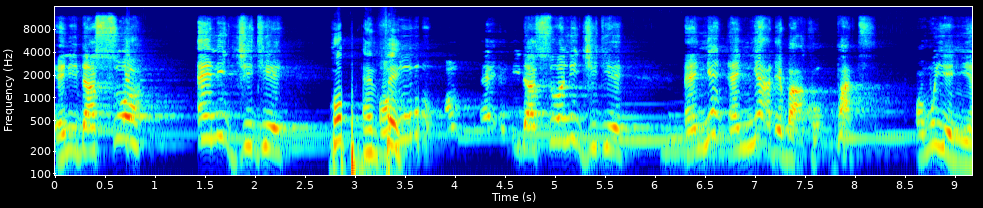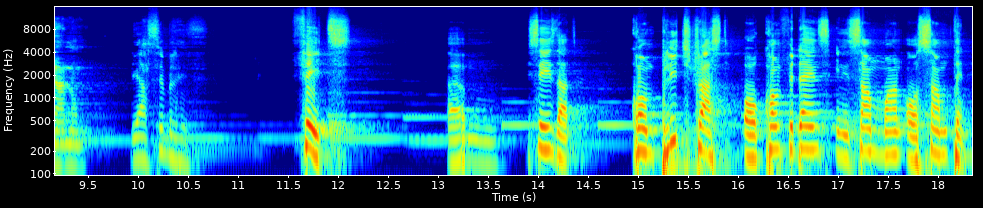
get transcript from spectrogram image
Enidasoɔ ɛne gyidie. hope and faith Ɔmo ɔm- ɛ- enidasoɔ ne gyidie. Ɛnyɛ ɛnyɛ ade baako, but ɔmo yɛ nuanom. they are siblings Faith um, says that complete trust or confidence in someone or something.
